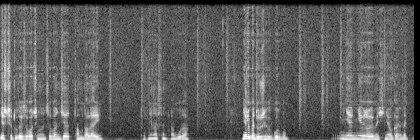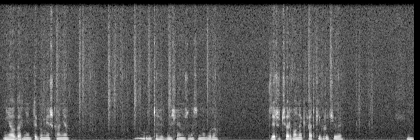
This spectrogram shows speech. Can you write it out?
Jeszcze tutaj zobaczymy, co będzie tam dalej. Pewnie następna góra. Nie lubię dużych gór, bo nie, nie lubię mieć nieogarniętego mieszkania. Tak jak myślałem, że następna góra. Widzę, że czerwone kwiatki wróciły. Hmm.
